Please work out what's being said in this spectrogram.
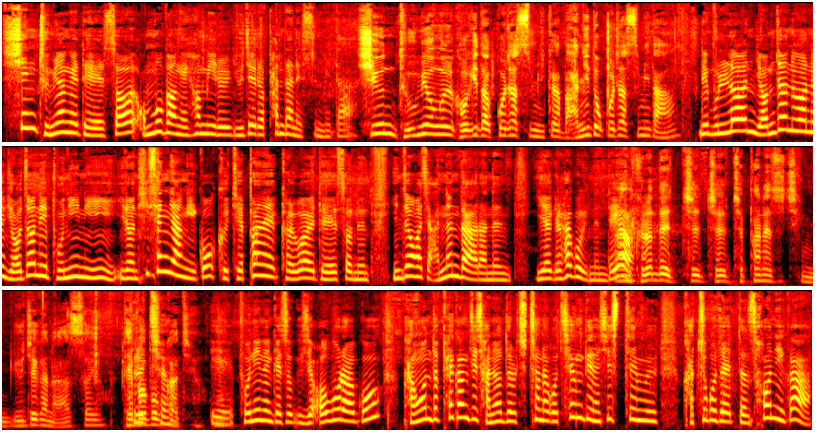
쉰두 명에 대해서 업무방해 혐의를 유죄로 판단했습니다. 쉬운 두 명을 거기다 꽂았습니까? 많이도 꽂았습니다. 네, 물론 염전 의원은 여전히 본인이 이런 희생양이고 그 재판의 결과에 대해서는 인정하지 않는다라는 이야기를 하고 있는데요. 아, 그런데 제, 제 재판에서 지금 유죄가 나왔어요. 대법원까지요. 그렇죠. 예, 네. 본인은 계속 이제 억울하고 강원도 폐광지 자녀들을 추천하고 채용되는 시스템을 갖추고자 했던 선의가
